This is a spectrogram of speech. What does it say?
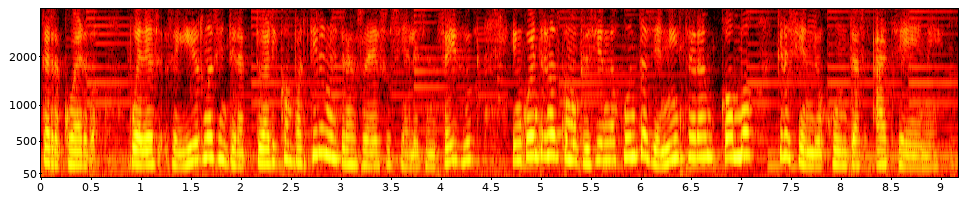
Te recuerdo, puedes seguirnos, interactuar y compartir en nuestras redes sociales en Facebook. Encuéntranos como Creciendo Juntas y en Instagram como Creciendo Juntas HN.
